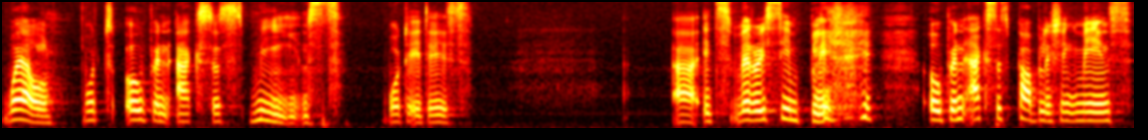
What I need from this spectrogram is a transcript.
Well, what open access means, what it is. Uh, it's very simply, open access publishing means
